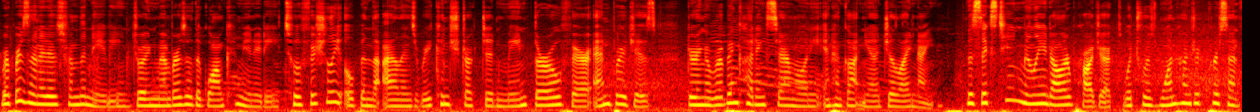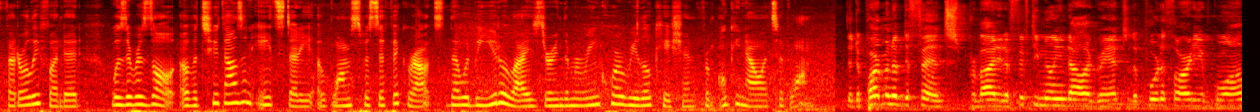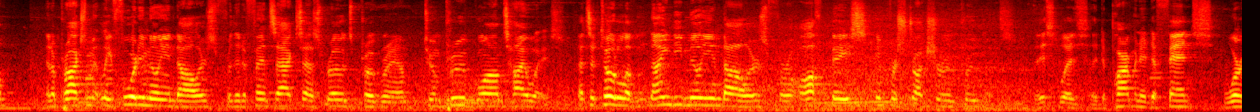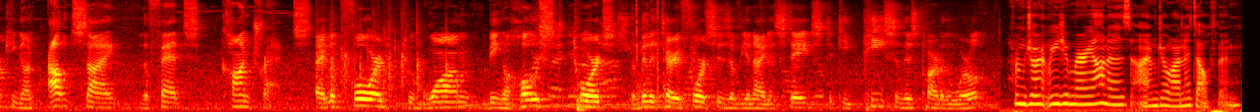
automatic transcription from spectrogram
Representatives from the Navy joined members of the Guam community to officially open the island's reconstructed main thoroughfare and bridges during a ribbon cutting ceremony in Hagåtña July 9. The $16 million project, which was 100% federally funded, was the result of a 2008 study of Guam specific routes that would be utilized during the Marine Corps relocation from Okinawa to Guam. The Department of Defense provided a $50 million grant to the Port Authority of Guam and approximately $40 million for the Defense Access Roads program to improve Guam's highways. That's a total of $90 million for off-base infrastructure improvements. This was the Department of Defense working on outside the fence contracts. I look forward to Guam being a host towards the military forces of the United States to keep peace in this part of the world. From Joint Region Marianas, I'm Joanna Delphin.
